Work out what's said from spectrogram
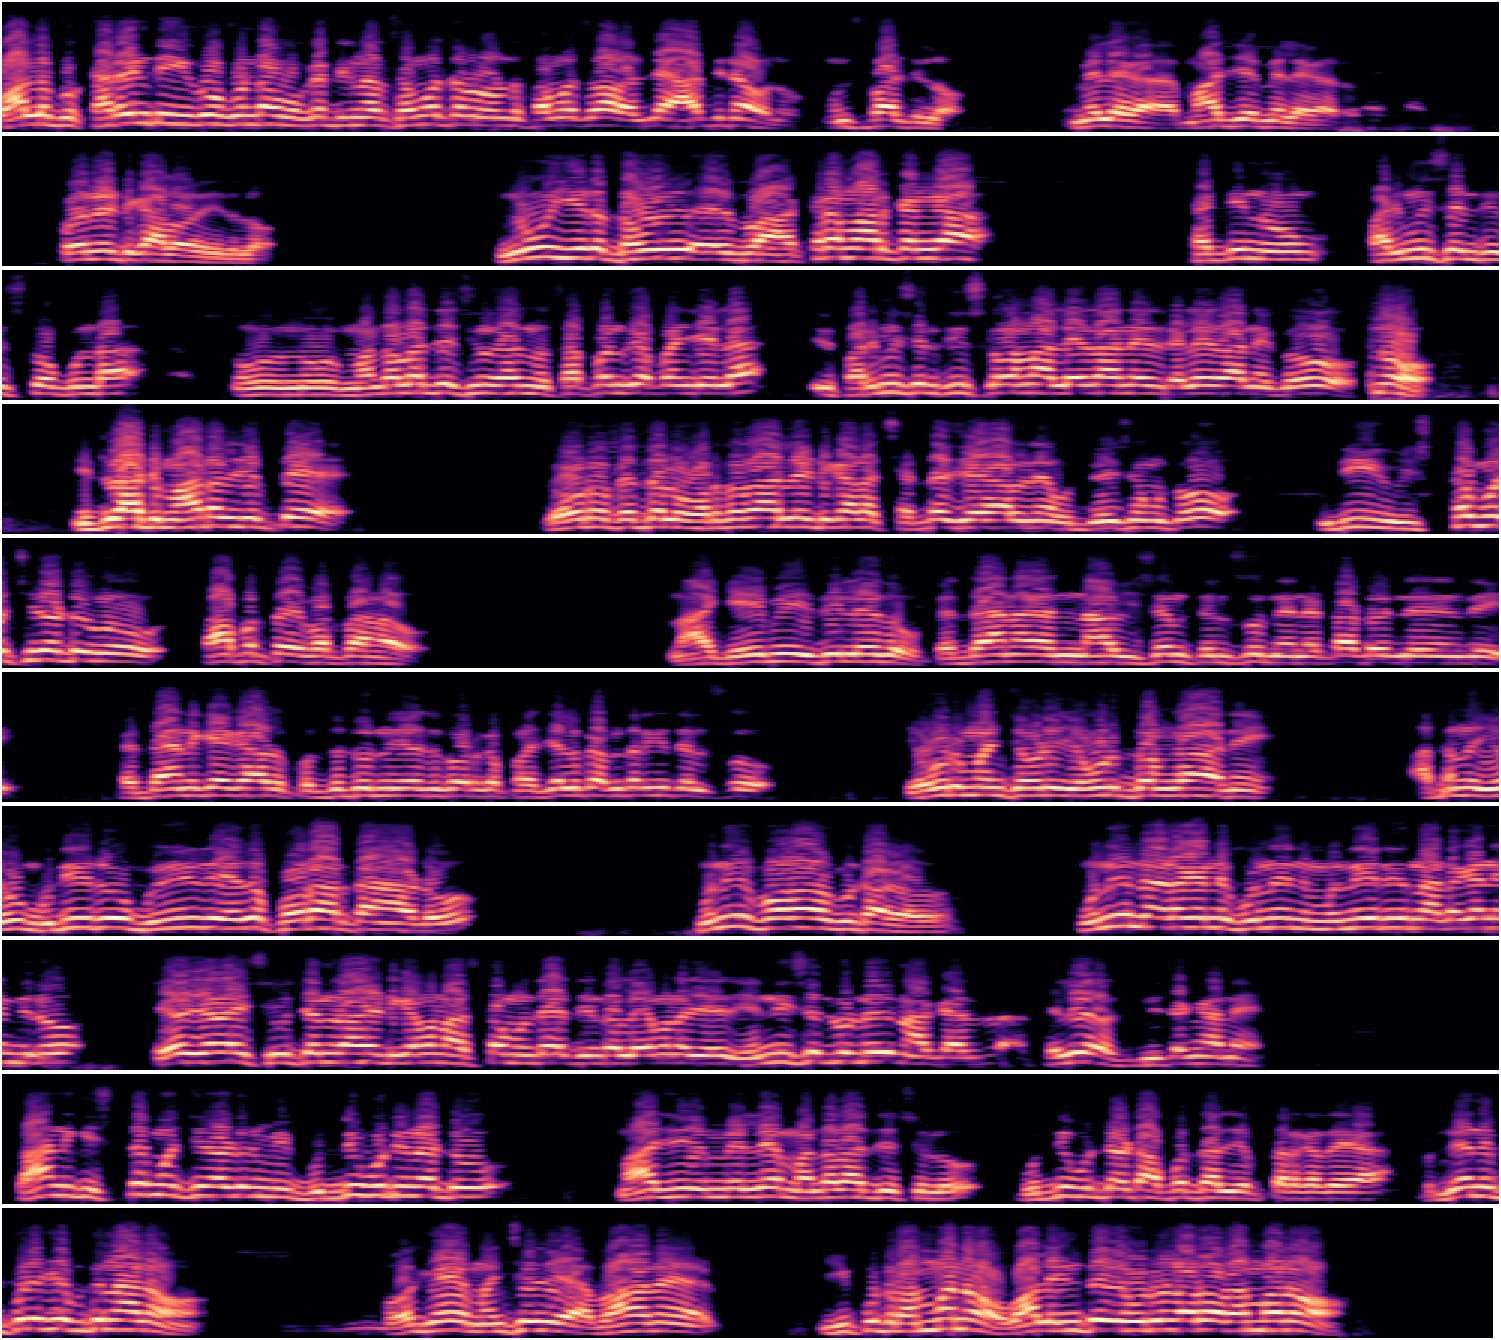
వాళ్ళకు కరెంటు ఇవ్వకుండా ఒకటిన్నర సంవత్సరం రెండు సంవత్సరాలు అంటే ఆపినావు మున్సిపాలిటీలో. ఎమ్మెల్యే మాజీ ఎమ్మెల్యే గారు. కోనేటి కాలువ ఇదిలో. నువ్వు ఈడ దౌ అక్రమార్గంగా కట్టి నువ్వు పర్మిషన్ తీసుకోకుండా నువ్వు నువ్వు మండలాధ్యక్షుడు కాదు నువ్వు సర్పంచ్గా పనిచేయలే ఇది పర్మిషన్ తీసుకోవాలా లేదా అనేది తెలియదా నీకు? నువ్వు ఇట్లాంటి మాటలు చెప్తే గౌరవ పెద్దలు వరదరారెడ్డి కాడ చెడ్డ చేయాలనే ఉద్దేశంతో నీ ఇష్టం వచ్చినట్టు తాపత్రయపడతావు నాకేమీ ఇది లేదు. పెద్ద నా విషయం తెలుసు. నేను ఎట్టాటోంది పెద్ద ఆయనకే కాదు పొద్దుటూరు నియోజకవర్గ ప్రజలకు అందరికీ తెలుసు. ఎవరు మంచోడు ఎవడు దొంగ అని. అతను ఎవ- మునీరు మునీరు ఏదో పోరాడుతున్నాడు. మునీరు పోరాడుకుంటాడు. మునీర్ని అడగండి మునీర్ మునీర్ని అడగండి మీరు. ఏదైనా శివచంద్రారెడ్డికి ఏమైనా నష్టం ఉందా? దీంట్లో ఏమైనా ఎన్ని సెట్లు ఉండేది నాకు తెలియదు నిజంగానే. దానికి ఇష్టం వచ్చినట్టు మీ బుద్ధి పుట్టినట్టు మాజీ ఎమ్మెల్యే మండలాధ్యక్షులు బుద్ధి పుట్టినట్టు అబద్ధాలు చెప్తారు కదయ్యా నేను ఇప్పుడే చెప్తున్నాను. ఓకే మంచిది. బాగానే ఇప్పుడు రమ్మను. వాళ్ళ ఇంట్లో ఎవరున్నారో రమ్మను.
